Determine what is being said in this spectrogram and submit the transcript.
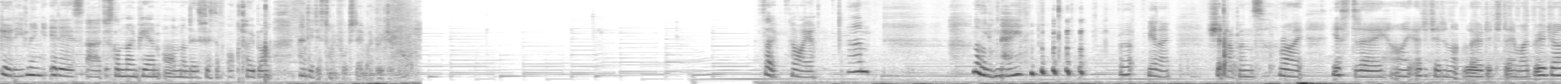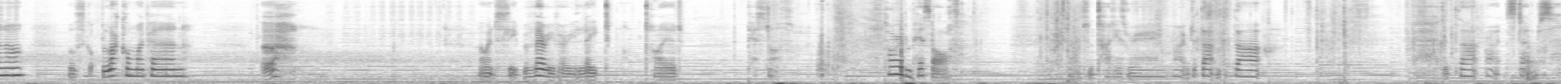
Good evening. It is uh, just gone 9 pm on Monday, the 5th of October, and it is time for today in my brew journal. So, how are you? Um, another long day, but you know, shit happens. Right, yesterday I edited and uploaded today in my brew journal. Also got black on my pen. Ugh. I went to sleep very, very late, tired, pissed off. Tired and pissed off. I didn't tidy his room. Right, we did that, did that. Did that. Right, steps.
